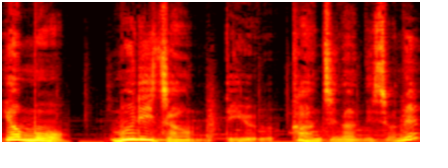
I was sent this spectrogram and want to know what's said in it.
いやもう無理じゃんっていう感じなんですよね。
